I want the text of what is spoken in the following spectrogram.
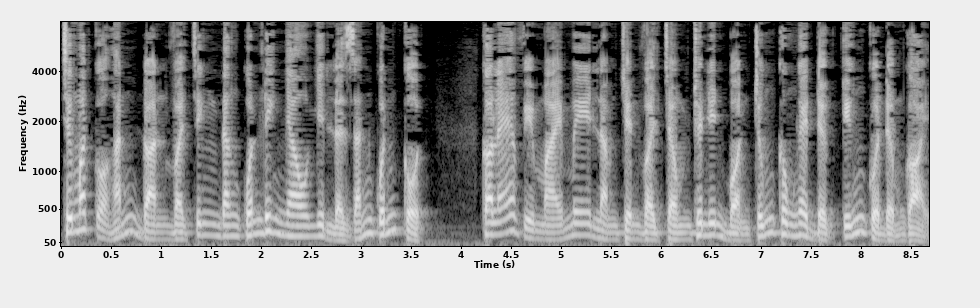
Trước mắt của hắn đoàn và Trinh đang quấn linh nhau như là rắn quấn cột. Có lẽ vì mải mê làm chuyện vợ chồng cho nên bọn chúng không nghe được tiếng của đờm gọi.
